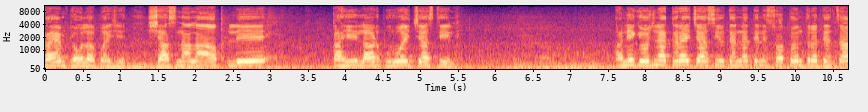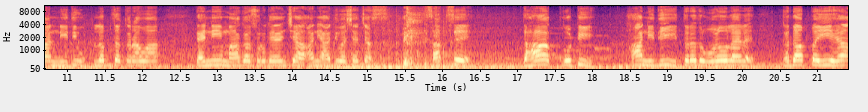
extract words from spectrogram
कायम ठेवला पाहिजे. शासनाला आपले काही लाड पुरवायचे असतील अनेक योजना करायच्या असतील त्यांना त्यांनी स्वतंत्र त्यांचा निधी उपलब्ध करावा. त्यांनी मागासवर्गीयांच्या आणि आदिवासीच्या सातशे दहा कोटी हा निधी इतरत्र वळवलेला आहे कदापही ह्या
